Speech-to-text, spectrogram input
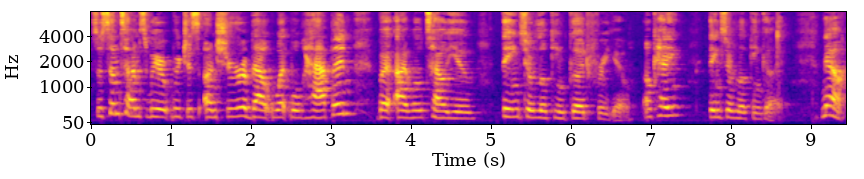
So, sometimes we're, we're just unsure about what will happen, but I will tell you things are looking good for you. Okay. Things are looking good. Now,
